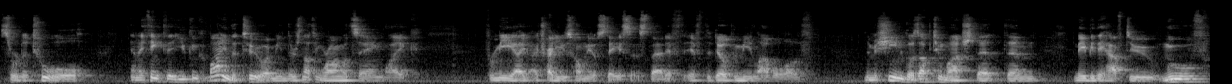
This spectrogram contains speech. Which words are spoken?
sort of tool. And I think that you can combine the two. I mean, there's nothing wrong with saying like, for me, I, I try to use homeostasis. That if if the dopamine level of the machine goes up too much, that then maybe they have to move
